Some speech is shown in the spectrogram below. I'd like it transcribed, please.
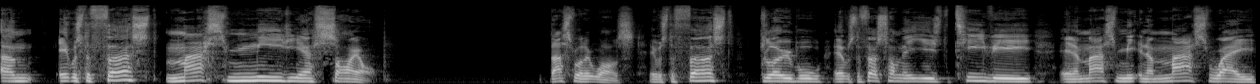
um, it was the first mass media psyop. That's what it was. It was the first global. It was the first time they used TV in a mass in a mass way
